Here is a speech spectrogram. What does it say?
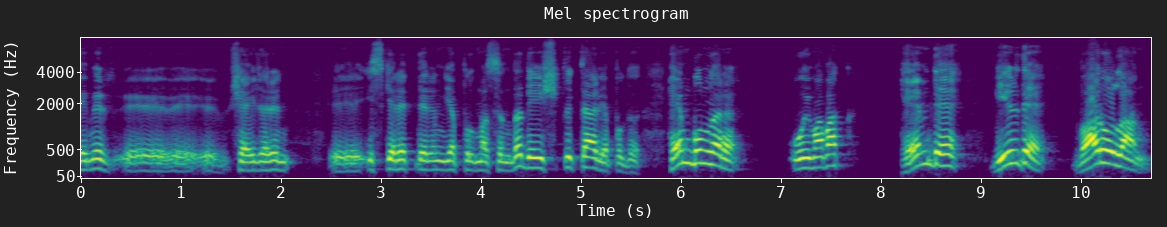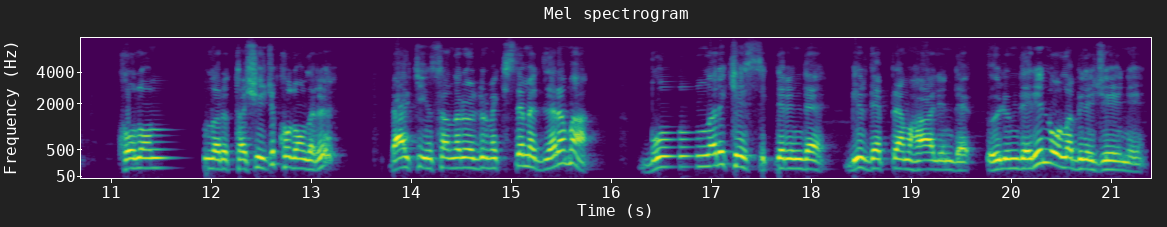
demir e, şeylerin, e, iskeletlerin yapılmasında değişiklikler yapıldı. Hem bunlara uymamak hem de bir de var olan kolonları, taşıyıcı kolonları belki insanları öldürmek istemediler ama bunları kestiklerinde bir deprem halinde ölümlerin olabileceğini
